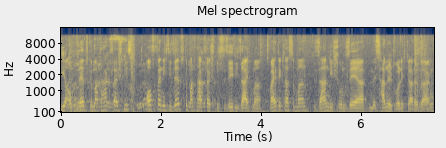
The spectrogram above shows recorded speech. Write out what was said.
Hier auch selbstgemachter Hackfleischspieß. Oft, wenn ich die selbstgemachten Hackfleischspieße sehe, die, sag ich mal, zweite Klasse waren, sahen die schon sehr misshandelt, wollte ich gerade sagen.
